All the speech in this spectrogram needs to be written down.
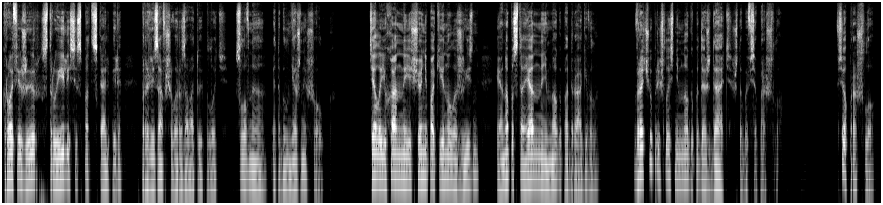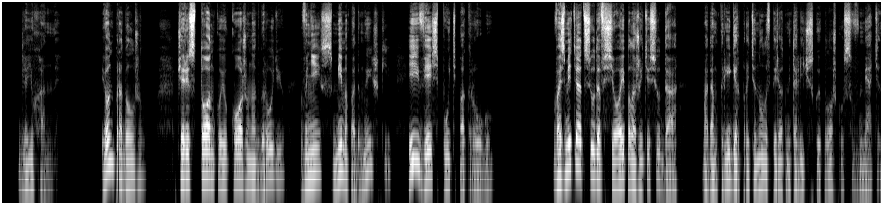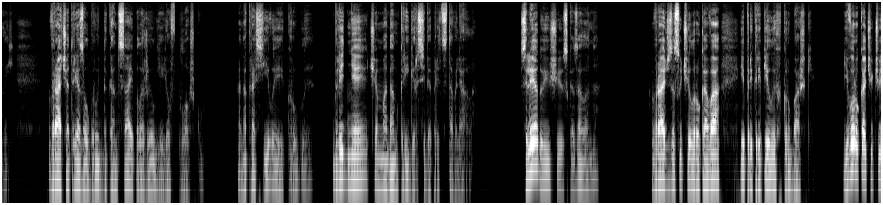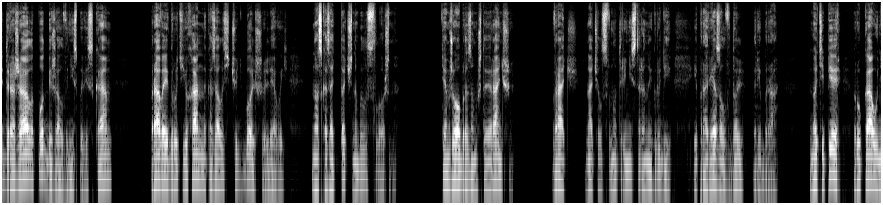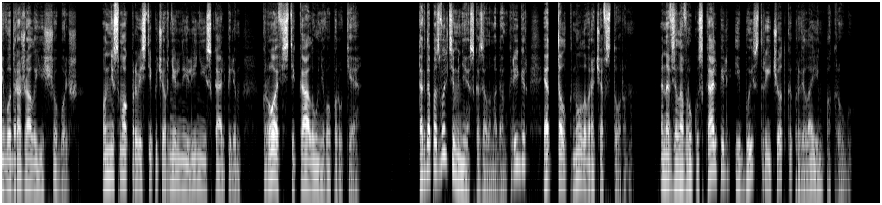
Кровь и жир струились из-под скальпеля, прорезавшего розоватую плоть, словно это был нежный шелк. Тело Юханны еще не покинуло жизнь, и оно постоянно немного подрагивало. Врачу пришлось немного подождать, чтобы все прошло. Все прошло для Юханны. И он продолжил через тонкую кожу над грудью, вниз, мимо подмышки и весь путь по кругу. Возьмите отсюда все и положите сюда. Мадам Кригер протянула вперед металлическую плошку с вмятиной. Врач отрезал грудь до конца и положил ее в плошку. Она красивая и круглая бледнее, чем мадам Кригер себе представляла. "Следующую", сказала она. Врач засучил рукава и прикрепил их к рубашке. Его рука чуть-чуть дрожала, пот бежал вниз по вискам. Правая грудь Юханны казалась чуть больше левой, но сказать точно было сложно. Тем же образом, что и раньше. Врач начал с внутренней стороны груди и прорезал вдоль ребра. Но теперь рука у него дрожала еще больше. Он не смог провести по чернильной линии скальпелем, кровь стекала у него по руке. Тогда позвольте мне, сказала мадам Кригер и оттолкнула врача в сторону. Она взяла в руку скальпель и быстро и четко провела им по кругу.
